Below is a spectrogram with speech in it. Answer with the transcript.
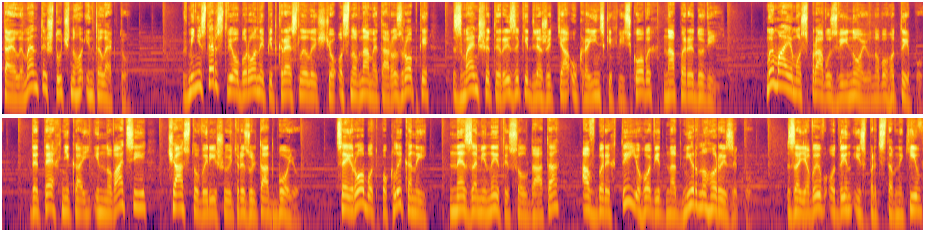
та елементи штучного інтелекту. В Міністерстві оборони підкреслили, що основна мета розробки зменшити ризики для життя українських військових на передовій. Ми маємо справу з війною нового типу, де техніка і інновації часто вирішують результат бою. Цей робот покликаний не замінити солдата, а вберегти його від надмірного ризику, заявив один із представників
